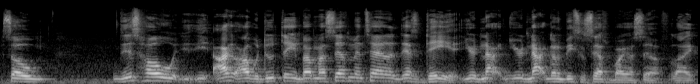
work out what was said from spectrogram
So this whole I, I would do things by myself mentality that's dead. You're not you're not gonna be successful by yourself. Like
